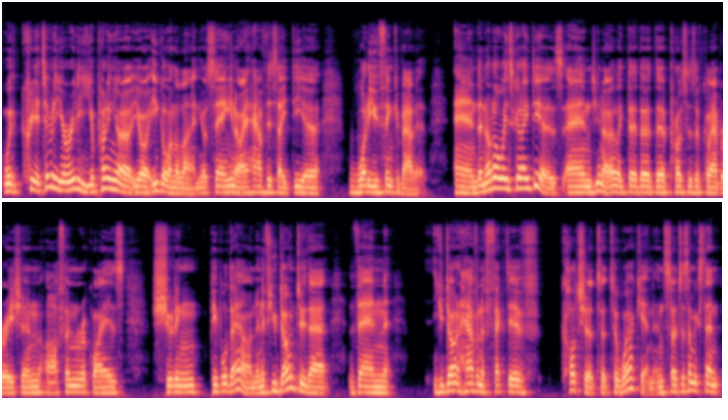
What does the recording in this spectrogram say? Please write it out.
with creativity, you're really, you're putting your, your ego on the line. You're saying, you know, I have this idea. What do you think about it? And they're not always good ideas. And, you know, like the, the, the process of collaboration often requires shooting people down. And if you don't do that, then you don't have an effective culture to, to work in. And so to some extent,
